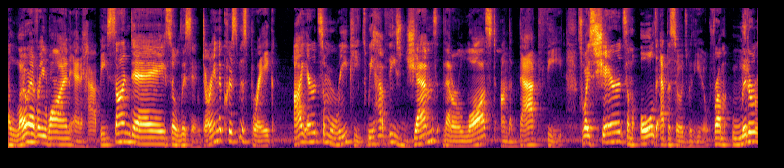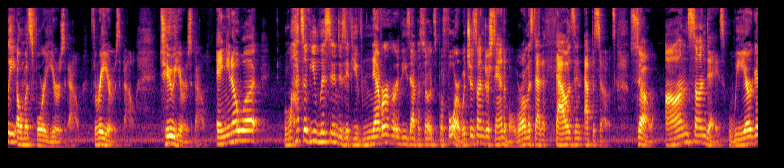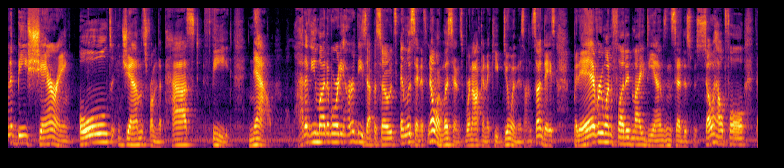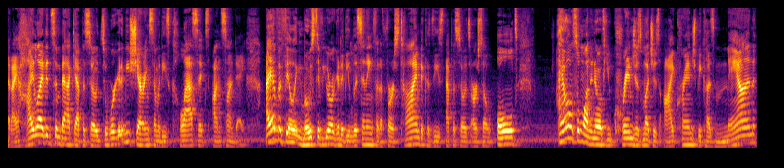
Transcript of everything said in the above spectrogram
Hello, everyone, and happy Sunday. So, listen, during the Christmas break, I aired some repeats. We have these gems that are lost on the back feed. So, I shared some old episodes with you from literally almost four years ago, three years ago, two years ago. And you know what? Lots of you listened as if you've never heard these episodes before, which is understandable. We're almost at a thousand episodes. So, on Sundays, we are going to be sharing old gems from the past feed. Now, lot of you might have already heard these episodes. And listen, if no one listens, we're not going to keep doing this on Sundays. But everyone flooded my DMs and said this was so helpful that I highlighted some back episodes. So we're going to be sharing some of these classics on Sunday. I have a feeling most of you are going to be listening for the first time because these episodes are so old. I also want to know if you cringe as much as I cringe because, man,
